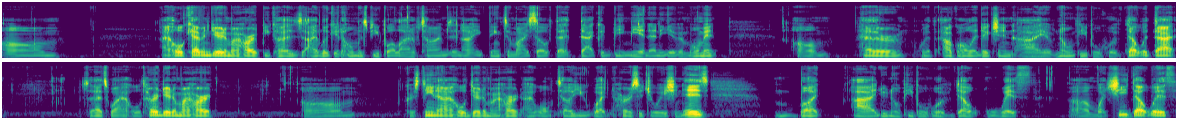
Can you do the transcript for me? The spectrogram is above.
Um, I hold Kevin dear to my heart because I look at homeless people a lot of times and I think to myself that that could be me at any given moment. Um, Heather with alcohol addiction. I have known people who have dealt with that. So that's why I hold her dear to my heart. Um, Christina, I hold dear to my heart. I won't tell you what her situation is, but I do know people who have dealt with um, what she dealt with.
